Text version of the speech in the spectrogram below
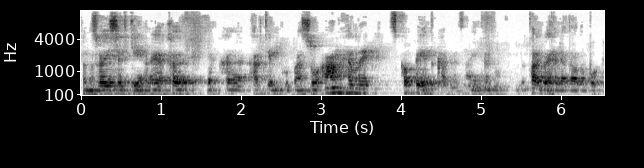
То називається таке, як, як картинку бачу, ангели з копитками. Знаєте, ну, так виглядало, бо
